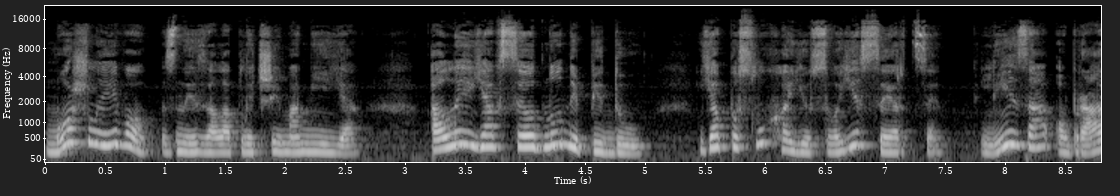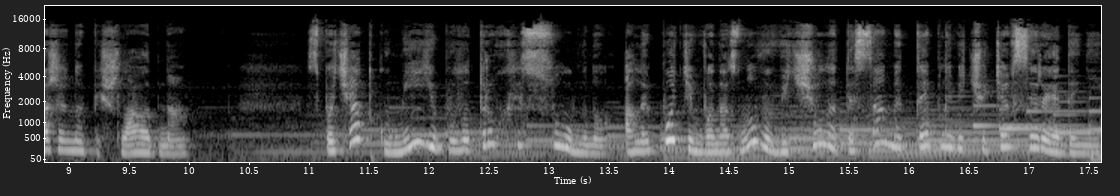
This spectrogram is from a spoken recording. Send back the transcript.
Можливо, знизала плечима Мія, але я все одно не піду. Я послухаю своє серце. Ліза ображено пішла одна. Спочатку Мії було трохи сумно, але потім вона знову відчула те саме тепле відчуття всередині.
